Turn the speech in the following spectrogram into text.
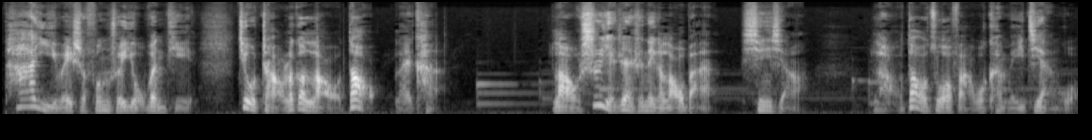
他以为是风水有问题，就找了个老道来看。老师也认识那个老板。心想，老道做法我可没见过，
